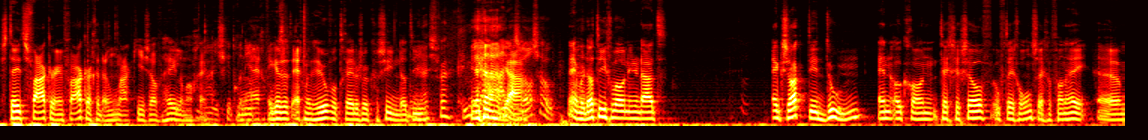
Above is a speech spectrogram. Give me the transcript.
steeds vaker en vaker gaat doen, maak je jezelf helemaal gek. Ja, je schiet gewoon Ja. eigen Ik heb het echt met heel veel traders ook gezien. Dat die, Ja, is vaak. Ja, dat Ja. is wel zo. Nee, maar dat die gewoon inderdaad exact dit doen. En ook gewoon tegen zichzelf of tegen ons zeggen van... hé, hey, ehm,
